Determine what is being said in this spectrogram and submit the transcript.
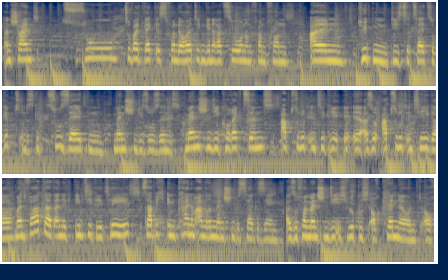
anscheinend zu, zu weit weg ist von der heutigen Generation und von, von allen Typen, die es zurzeit so gibt. Und es gibt zu selten Menschen, die so sind. Menschen, die korrekt sind, absolut integri äh, also absolut integer. Mein Vater hat eine Integrität, das habe ich in keinem anderen Menschen bisher gesehen. Also von Menschen, die ich wirklich auch kenne und auch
